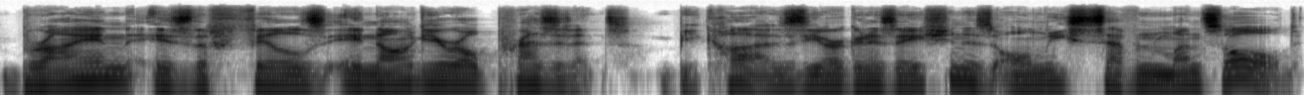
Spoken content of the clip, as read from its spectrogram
Brian is the Phil's inaugural president because the organization is only seven months old.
